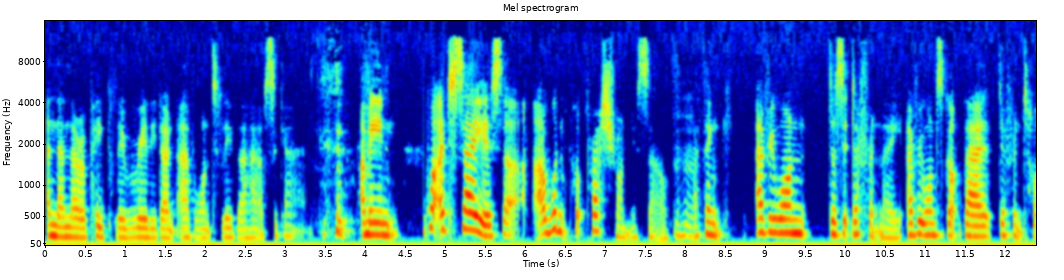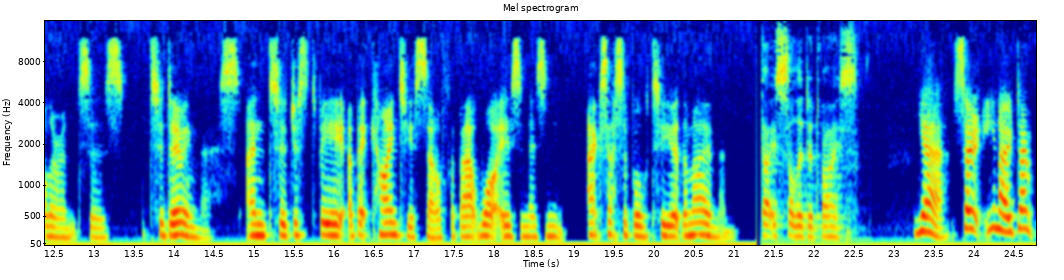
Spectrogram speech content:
And then there are people who really don't ever want to leave their house again. I mean, what I'd say is that I wouldn't put pressure on yourself. Mm-hmm. I think everyone does it differently. Everyone's got their different tolerances to doing this and to just be a bit kind to yourself about what is and isn't accessible to you at the moment. That is solid advice. Yeah. So, you know, don't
